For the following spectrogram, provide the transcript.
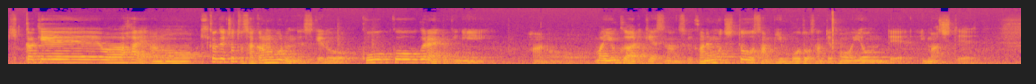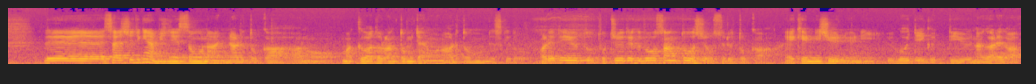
きっかけははいあのきっかけちょっと遡るんですけど高校ぐらいの時にあの、まあ、よくあるケースなんですけど「金持ち父さん貧乏父さん」っていう本を読んでいましてで最終的にはビジネスオーナーになるとかあの、まあ、クワドラントみたいなものあると思うんですけどあれでいうと途中で不動産投資をするとか、え権利収入に動いていくっていう流れが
